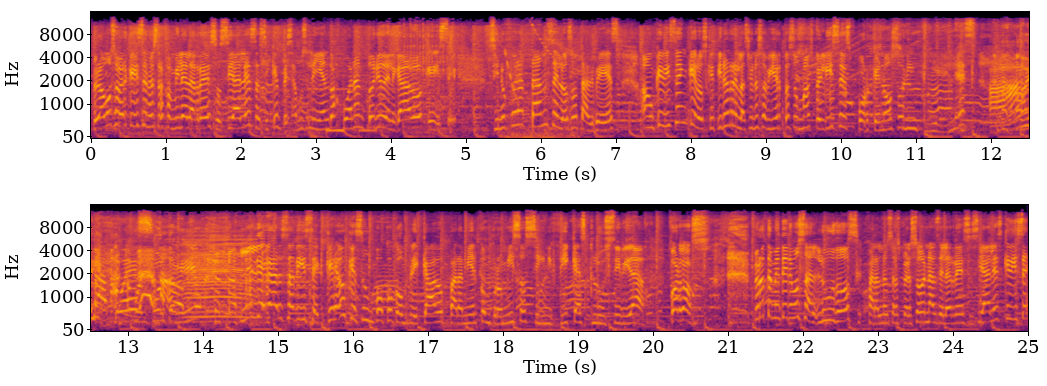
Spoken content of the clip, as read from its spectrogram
Pero vamos a ver qué dice nuestra familia en las redes sociales. Así que empezamos leyendo a Juan Antonio Delgado que dice: Si no fuera tan celoso tal vez, aunque dicen que los que tienen relaciones abiertas son más felices porque no son infieles. Anda, pues. Punto, amigo. Lilia Garza dice, creo que es un poco complicado. Para mí el compromiso significa exclusividad. Por dos. Pero también tenemos saludos para nuestras personas de las redes sociales que dice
